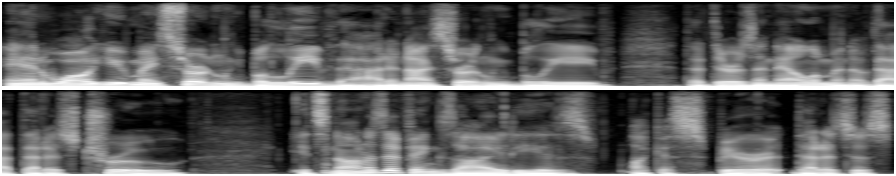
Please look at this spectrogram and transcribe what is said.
And while you may certainly believe that, and I certainly believe that there's an element of that that is true, it's not as if anxiety is like a spirit that is just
